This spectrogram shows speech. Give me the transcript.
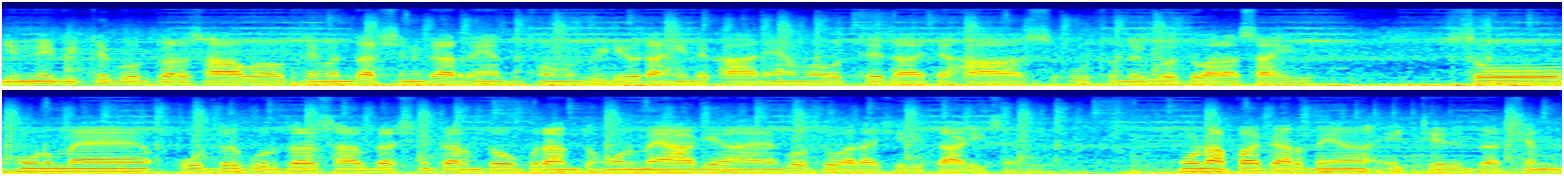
ਜਿੰਨੇ ਵੀ ਇੱਥੇ ਗੁਰਦੁਆਰਾ ਸਾਹਿਬ ਆ, ਉੱਥੇ ਮੈਂ ਦਰਸ਼ਨ ਕਰ ਰਿਹਾ ਤੇ ਤੁਹਾਨੂੰ ਵੀਡੀਓ ਰਾਹੀਂ ਦਿਖਾ ਰਿਹਾ ਮੈਂ ਉੱਥੇ ਦਾ ਇਤਿਹਾਸ, ਉੱਥੋਂ ਦੇ ਗੁਰਦੁਆਰਾ ਸਾਹਿਬ। ਸੋ, ਹੁਣ ਮੈਂ ਉਧਰ ਗੁਰਦੁਆਰਾ ਸਾਹਿਬ ਦਰਸ਼ਨ ਕਰਨ ਤੋਂ ਉਪਰੰਤ ਹੁਣ ਮੈਂ ਆ ਗਿਆ ਹਾਂ ਗੁਰਦੁਆਰਾ ਸ਼੍ਰੀ ਤਾੜੀ ਸਾਹਿਬ। ਹੁਣ ਆਪਾਂ ਕਰਦੇ ਹਾਂ ਇੱਥੇ ਦੇ ਦਰਸ਼ਨ,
